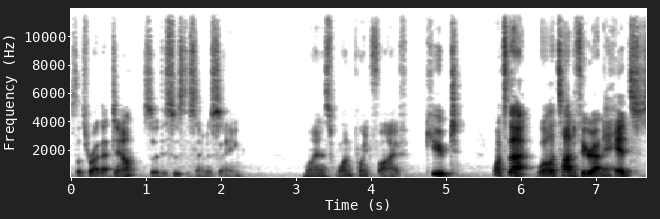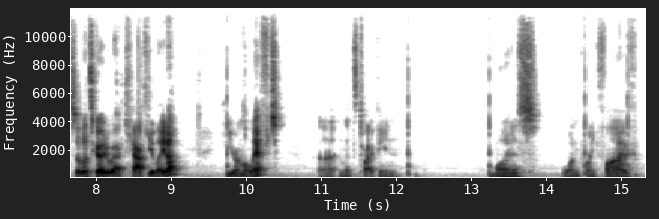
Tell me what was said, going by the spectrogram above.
So let's write that down. So this is the same as saying minus 1.5 cubed. What's that? Well, it's hard to figure out in our heads, so let's go to our calculator here on the left, uh, and let's type in minus 1.5 and we'll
